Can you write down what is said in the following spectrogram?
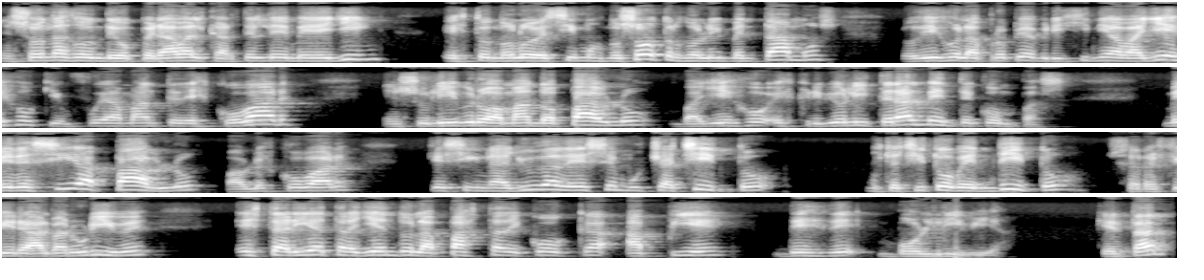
en zonas donde operaba el cartel de Medellín. Esto no lo decimos nosotros, no lo inventamos, lo dijo la propia Virginia Vallejo, quien fue amante de Escobar. En su libro Amando a Pablo, Vallejo escribió literalmente, compas, me decía Pablo, Pablo Escobar, que sin la ayuda de ese muchachito, muchachito bendito, se refiere a Álvaro Uribe, estaría trayendo la pasta de coca a pie desde Bolivia. ¿Qué tal?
